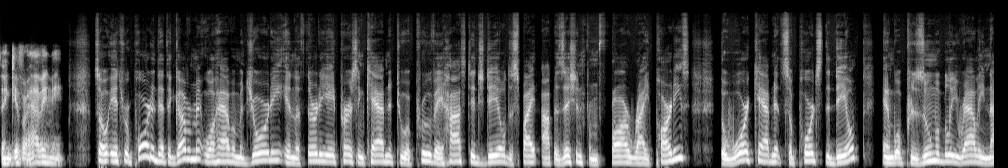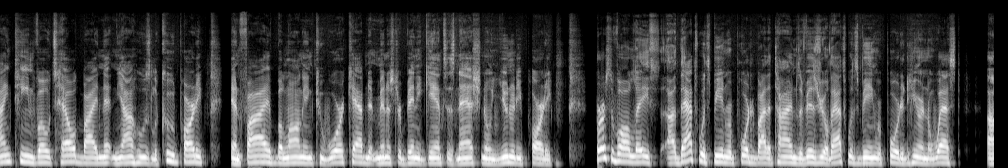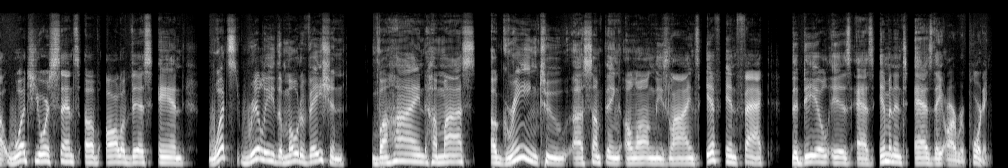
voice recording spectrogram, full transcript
Thank you for having me. So it's reported that the government will have a majority in the 38 person cabinet to approve a hostage deal despite opposition from far right parties. The war cabinet supports the deal and will presumably rally 19 votes held by Netanyahu's Likud party and five belonging to war cabinet minister Benny Gantz's National Unity Party. First of all, Laith, uh, that's what's being reported by the Times of Israel. That's what's being reported here in the West. Uh, what's your sense of all of this, and what's really the motivation behind Hamas agreeing to uh, something along these lines, if in fact the deal is as imminent as they are reporting?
